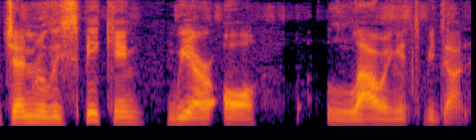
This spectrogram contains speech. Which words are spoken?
generally speaking, we are all allowing it to be done.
